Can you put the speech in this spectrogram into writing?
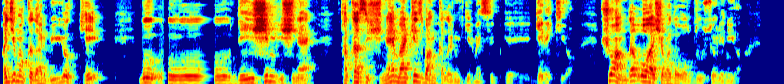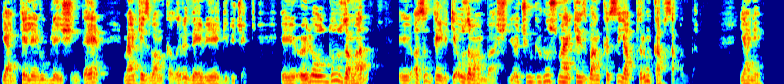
Hacim o kadar büyüyor ki bu e, değişim işine, takas işine merkez bankalarının girmesi e, gerekiyor. Şu anda o aşamada olduğu söyleniyor. Yani TL ruble işinde merkez bankaları devreye girecek. E, öyle olduğu zaman e, asıl tehlike o zaman başlıyor. Çünkü Rus Merkez Bankası yaptırım kapsamında. Yani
